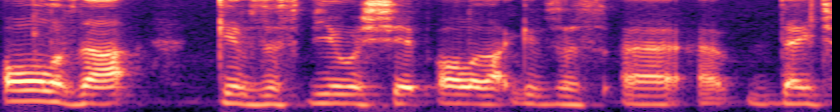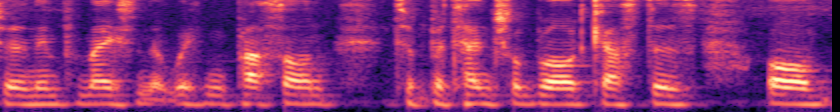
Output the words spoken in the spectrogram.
All of that gives us viewership. All of that gives us uh, uh, data and information that we can pass on to potential broadcasters or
